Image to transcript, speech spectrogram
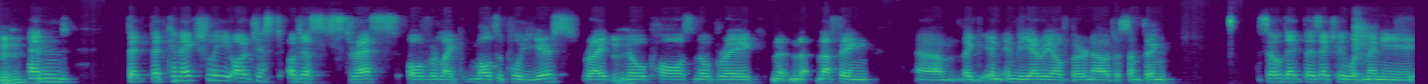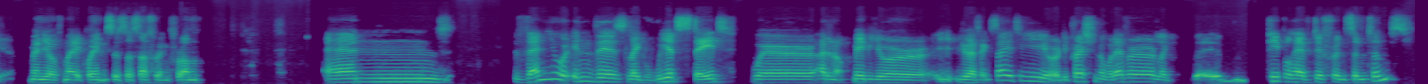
mm-hmm. and that that can actually or just or just stress over like multiple years right mm-hmm. no pause no break n- nothing um, like in, in the area of burnout or something so that that's actually what many many of my acquaintances are suffering from and then you're in this like weird state where i don't know maybe you're you have anxiety or depression or whatever like people have different symptoms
